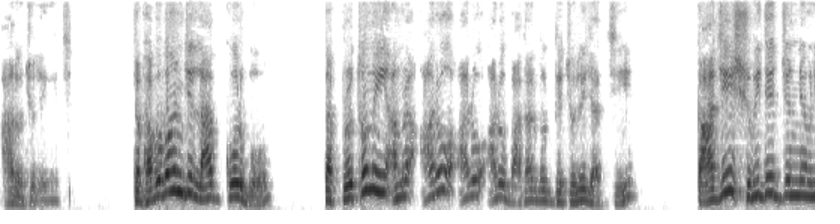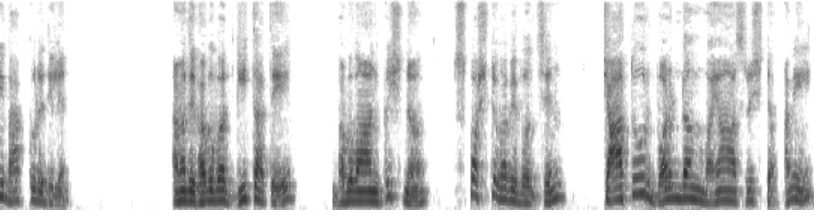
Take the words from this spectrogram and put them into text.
আরও চলে গেছি। তা ভগবান যে লাভ করব, তা প্রথমেই আমরা আরও আরও আরও বাধার মধ্যে চলে যাচ্ছি। কাজের সুবিধের জন্য উনি ভাগ করে দিলেন। আমাদের ভগবত গীতাতে ভগবান কৃষ্ণ স্পষ্টভাবে বলছেন চাতুর বর্ণম মায়া সৃষ্ট আমি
